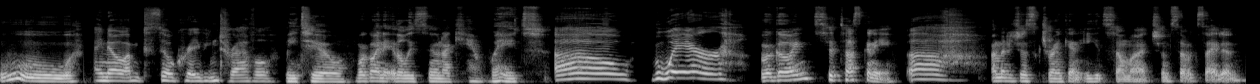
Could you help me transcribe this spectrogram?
Ooh, I know I'm so craving travel. me too. We're going to Italy soon. I can't wait. Oh, where? We're going to Tuscany. Oh, I'm going to just drink and eat so much. I'm so excited.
